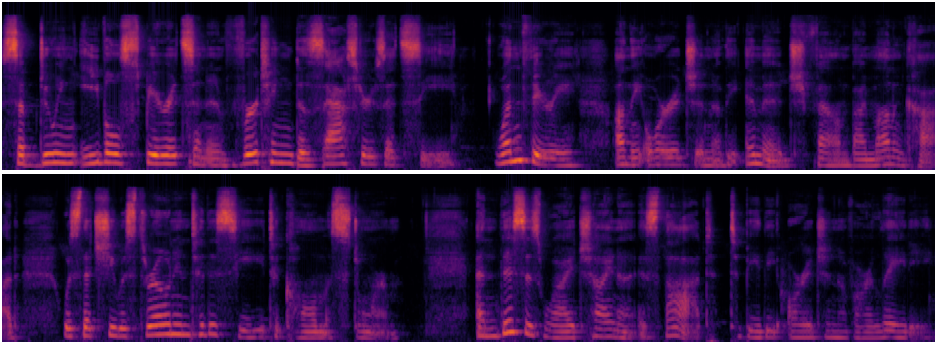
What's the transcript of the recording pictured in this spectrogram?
subduing evil spirits and averting disasters at sea. One theory on the origin of the image found by Manakad was that she was thrown into the sea to calm a storm. And this is why China is thought to be the origin of Our Lady.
